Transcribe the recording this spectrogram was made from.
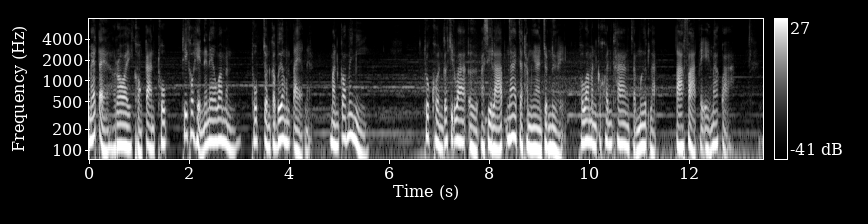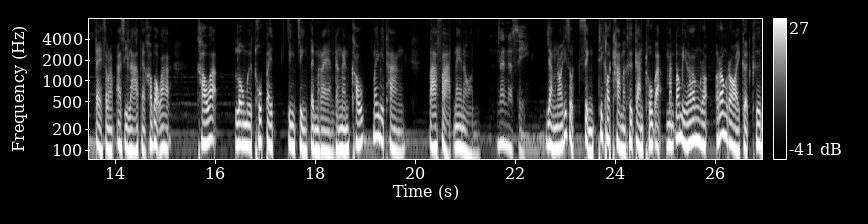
แม้แต่รอยของการทุบที่เขาเห็นแน่ๆว่ามันทุบจนกระเบื้องมันแตกเนี่ย มันก็ไม่มี ทุกคนก็คิดว่าเอออาซิลาฟน่าจะทำงานจนเหนื่อย เพราะว่ามันก็ค่อนข้างจะมืดละตาฝาดไปเองมากกว่า แต่สำหรับอาซิลาฟเนี่ยเขาบอกว่าเขาอะ ลงมือทุบไปจริง ๆ เต็มแรง ดังนั้นเขาไม่มีทางตาฝาดแน่นอน นั่นน่ะสิ อย่างน้อยที่สุดสิ่งที่เขาทำอะคือการทุบอะมันต้องมีร่องรร่องรอยเกิดขึ้น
